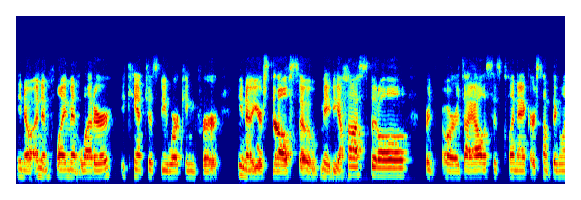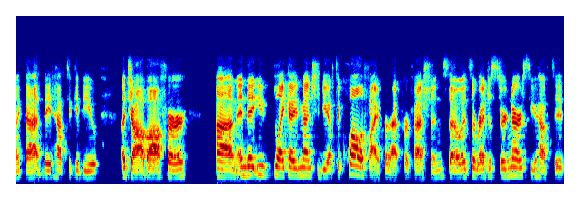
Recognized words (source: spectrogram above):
you know an employment letter you can't just be working for you know yourself so maybe a hospital or, or a dialysis clinic or something like that they'd have to give you a job offer um, and that you like i mentioned you have to qualify for that profession so as a registered nurse you have to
